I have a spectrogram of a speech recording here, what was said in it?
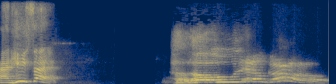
And he said, Hello, little girl.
